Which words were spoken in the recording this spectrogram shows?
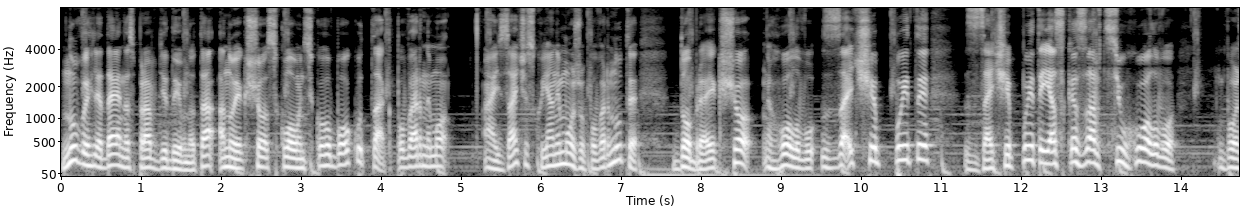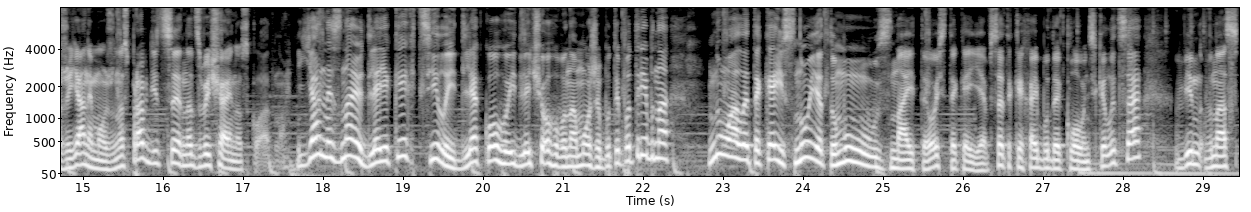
Ну, виглядає насправді дивно, та? А ну, якщо з клоунського боку, так, повернемо. Ай, зачіску я не можу повернути. Добре, а якщо голову зачепити. Зачепити, я сказав, цю голову. Боже, я не можу. Насправді це надзвичайно складно. Я не знаю, для яких цілей, для кого і для чого вона може бути потрібна. Ну, але таке існує, тому знайте, ось таке є. Все-таки хай буде клоунське лице. Він в нас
